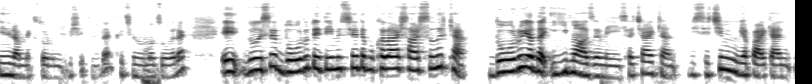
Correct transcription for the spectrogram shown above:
Yenilenmek zorunda bir şekilde kaçınılmaz olarak. E, dolayısıyla doğru dediğimiz şey de bu kadar sarsılırken doğru ya da iyi malzemeyi seçerken bir seçim yaparken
